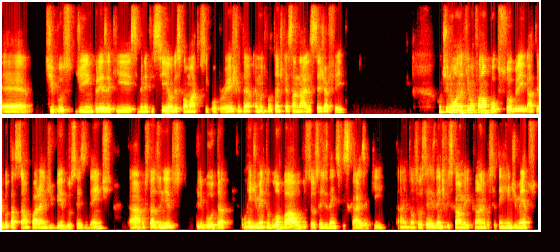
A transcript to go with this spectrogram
é, tipos de empresa que se beneficiam desse formato C Corporation, então é muito importante que essa análise seja feita. Continuando aqui, vamos falar um pouco sobre a tributação para indivíduos residentes. Tá? Os Estados Unidos tributa o rendimento global dos seus residentes fiscais aqui. Tá? Então, se você é residente fiscal americano e você tem rendimentos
